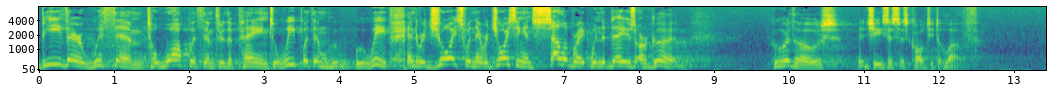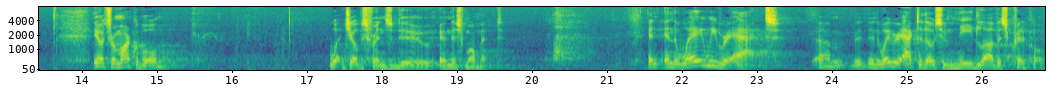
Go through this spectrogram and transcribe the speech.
Be there with them, to walk with them through the pain, to weep with them who, who weep, and to rejoice when they're rejoicing and celebrate when the days are good. Who are those that Jesus has called you to love? You know, it's remarkable what Job's friends do in this moment. And, and the way we react, um, the way we react to those who need love is critical.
